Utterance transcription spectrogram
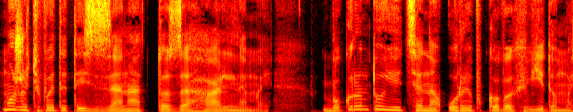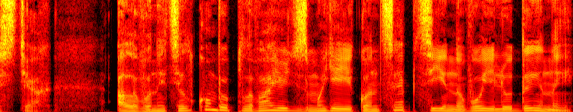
можуть видатись занадто загальними, бо ґрунтуються на уривкових відомостях, але вони цілком випливають з моєї концепції нової людини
